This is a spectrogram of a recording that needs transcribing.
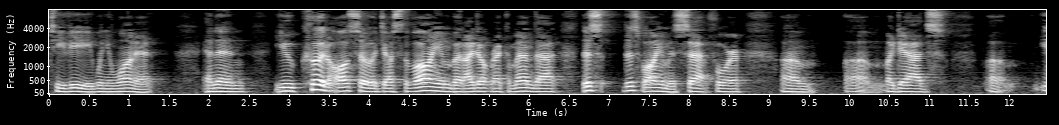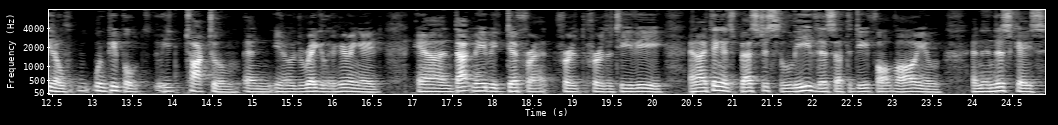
TV when you want it. And then you could also adjust the volume, but I don't recommend that. This, this volume is set for um, um, my dad's, um, you know, when people, he talk to him and, you know, the regular hearing aid, and that may be different for, for the TV. And I think it's best just to leave this at the default volume. And in this case,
